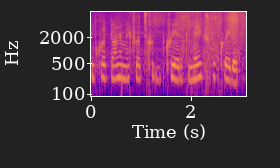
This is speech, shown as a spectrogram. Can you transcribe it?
And click done and make sure it's creative. Make sure it's creative.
